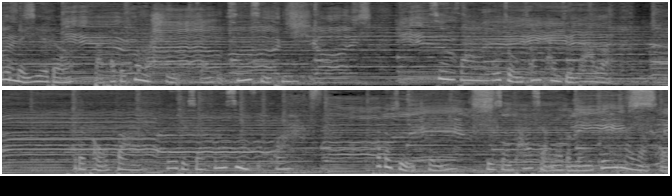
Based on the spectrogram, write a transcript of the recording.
夜每夜地把他的故事讲给星星听。现在我总算看见他了，他的头发黑得像风信子花，他的嘴唇就像他想要的玫瑰那样红。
